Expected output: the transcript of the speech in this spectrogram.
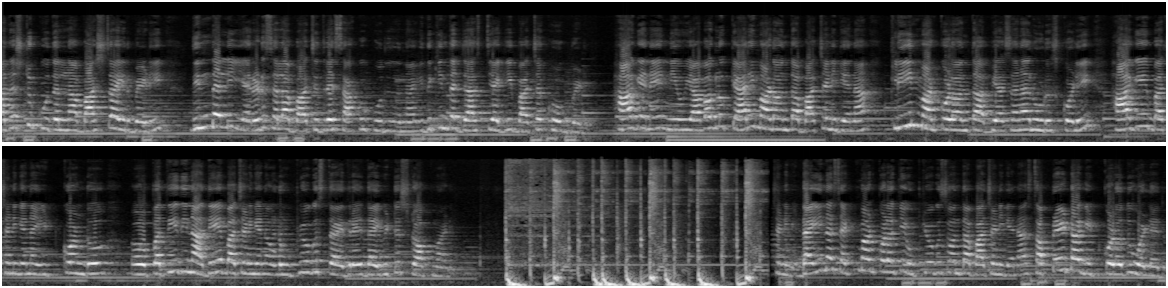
ಆದಷ್ಟು ಕೂದಲ್ನ ಬಾಚ್ತಾ ಇರಬೇಡಿ. ದಿನದಲ್ಲಿ ಎರಡು ಸಲ ಬಾಚಿದ್ರೆ ಸಾಕು ಕೂದಲನ್ನ. ಇದಕ್ಕಿಂತ ಜಾಸ್ತಿಯಾಗಿ ಬಾಚಕ್ ಹೋಗ್ಬೇಡಿ. ಹಾಗೇನೆ, ನೀವು ಯಾವಾಗ್ಲೂ ಕ್ಯಾರಿ ಮಾಡುವಂತ ಬಾಚಣಿಗೆನ ಕ್ಲೀನ್ ಮಾಡ್ಕೊಳ್ಳೋ ಅಂತ ಅಭ್ಯಾಸನ ರೂಢಿಸ್ಕೊಳ್ಳಿ. ಹಾಗೆ ಬಾಚಣಿಗೆನ ಇಟ್ಕೊಂಡು ಪ್ರತಿದಿನ ಅದೇ ಬಾಚಣಿಗೆನ ಉಪಯೋಗಿಸ್ತಾ ಇದ್ರೆ ದಯವಿಟ್ಟು ಸ್ಟಾಪ್ ಮಾಡಿ. ಬಾಚಣಿಗೆ, ಡೈನ ಸೆಟ್ ಮಾಡ್ಕೊಳ್ಳೋಕೆ ಉಪಯೋಗಿಸುವಂತ ಬಾಚಣಿಗೆನ ಸಪ್ರೇಟ್ ಆಗಿ ಇಟ್ಕೊಳ್ಳೋದು ಒಳ್ಳೇದು.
